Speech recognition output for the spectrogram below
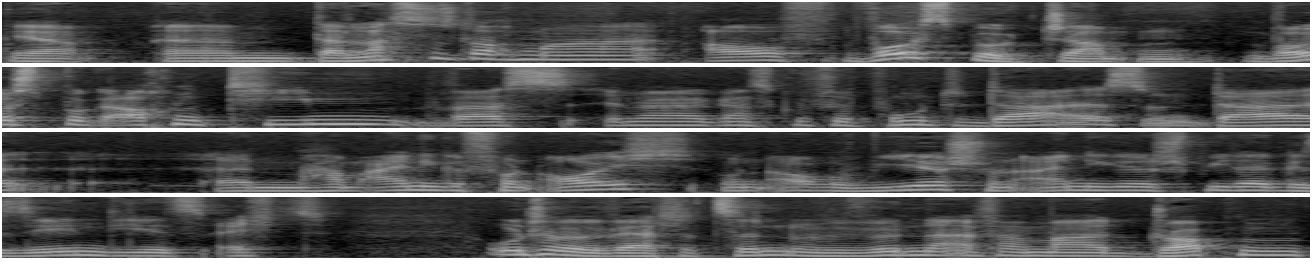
Ja, ähm, dann lass uns doch mal auf Wolfsburg jumpen. Wolfsburg auch ein Team, was immer ganz gut für Punkte da ist. Und da ähm, haben einige von euch und auch wir schon einige Spieler gesehen, die jetzt echt unterbewertet sind. Und wir würden einfach mal droppen.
